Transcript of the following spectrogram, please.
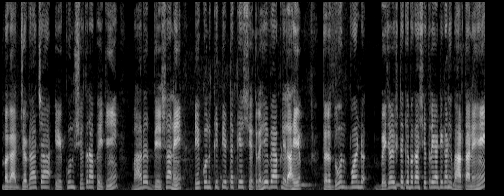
बघा जगाच्या एकूण क्षेत्रापैकी भारत देशाने एकूण किती टक्के क्षेत्र हे व्यापलेलं आहे? तर दोन पॉईंट बेचाळीस टक्के बघा क्षेत्र या ठिकाणी भारताने हे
